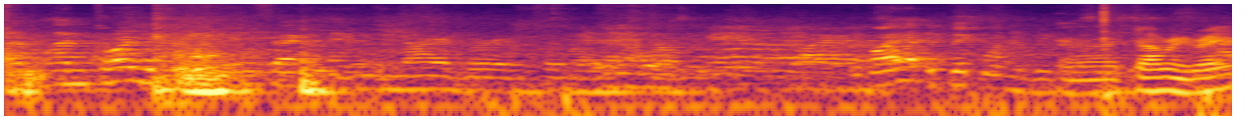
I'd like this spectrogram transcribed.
I'm, I'm torn between Infect and Naya Burn for my If I had to pick one, it'd So Burn.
